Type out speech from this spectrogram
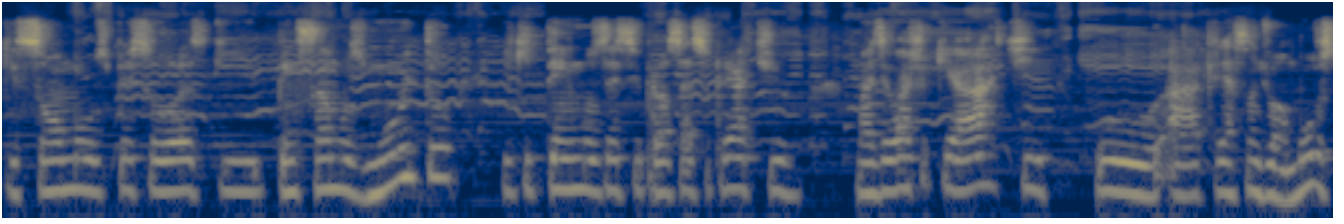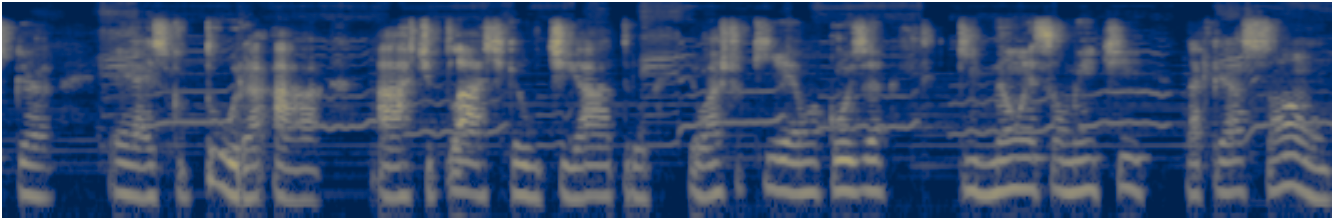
que somos pessoas que pensamos muito e que temos esse processo criativo, mas eu acho que a arte, o, a criação de uma música, é, a escultura, a, a arte plástica, o teatro, eu acho que é uma coisa que não é somente da criação,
